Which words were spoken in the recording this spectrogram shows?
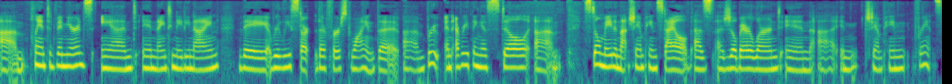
um, planted vineyards, and in 1989 they released our, their first wine, the um, Brut, and everything is still um, still made in that champagne style, as, as Gilbert learned in uh, in Champagne, France.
